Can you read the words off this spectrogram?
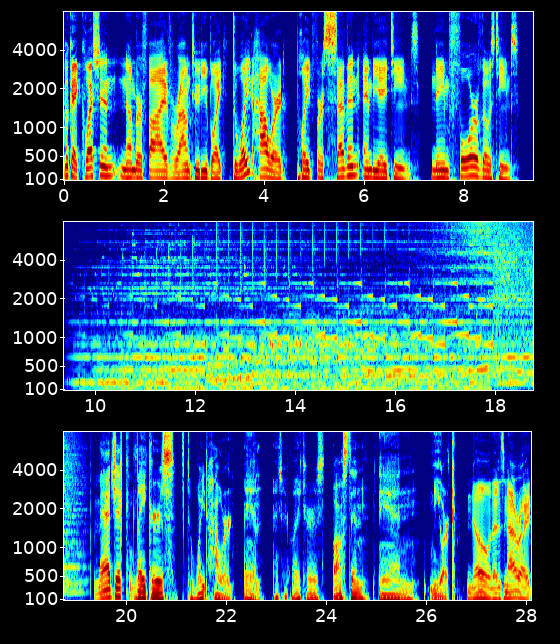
Okay, question number five, round two to you, Blake. Dwight Howard played for seven NBA teams. Name four of those teams. Magic, Lakers, Dwight Howard. Man, Magic, Lakers, Boston, and New York. No, that is not right.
